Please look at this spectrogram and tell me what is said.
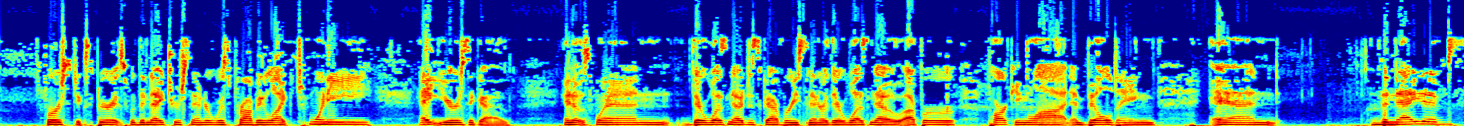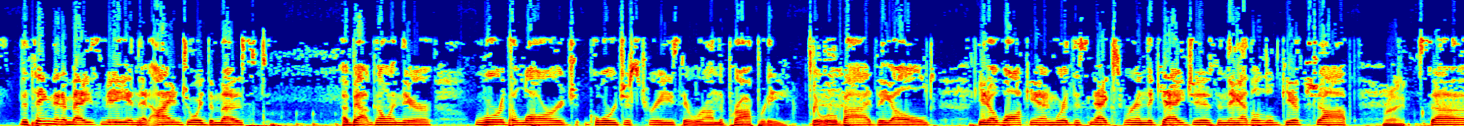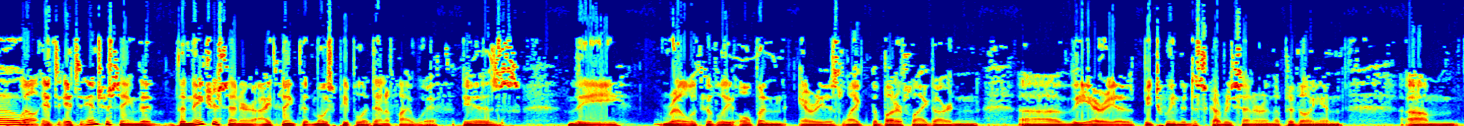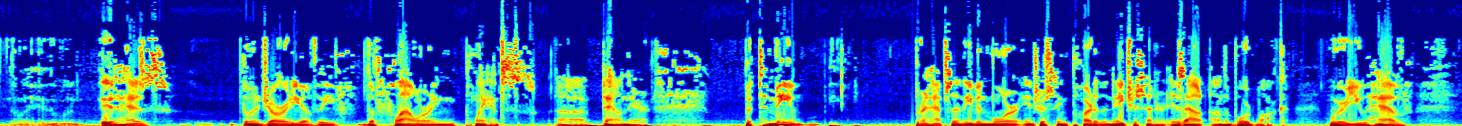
first experience with the nature center was probably like 28 years ago. And it was when there was no Discovery Center, there was no upper parking lot and building, and the natives. The thing that amazed me and that I enjoyed the most about going there were the large, gorgeous trees that were on the property that were by the old, you know, walk in where the snakes were in the cages and they had the little gift shop. Right. So, Well, it's it's interesting that the nature center I think that most people identify with is the relatively open areas like the butterfly garden, uh, the area between the Discovery Center and the pavilion. Um, it has the majority of the the flowering plants uh, down there. But to me, perhaps an even more interesting part of the nature center is out on the boardwalk, where you have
